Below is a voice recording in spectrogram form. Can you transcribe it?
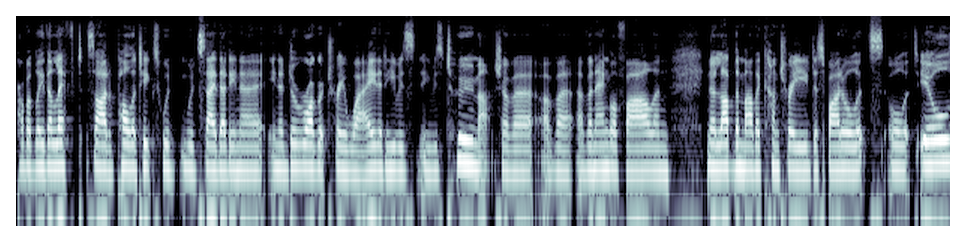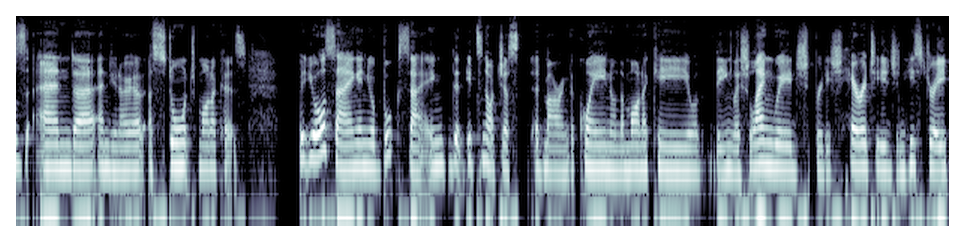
probably the left side of politics would, would say that in a in a derogatory way that he was he was too much of a of a of an anglophile and you know loved the mother country despite all its all its ills and uh, and you know a, a staunch monarchist but you're saying in your book saying that it's not just admiring the Queen or the monarchy or the English language, British heritage and history.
